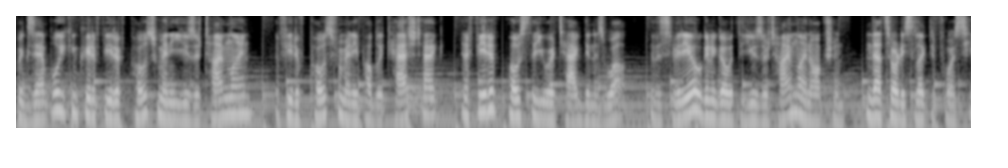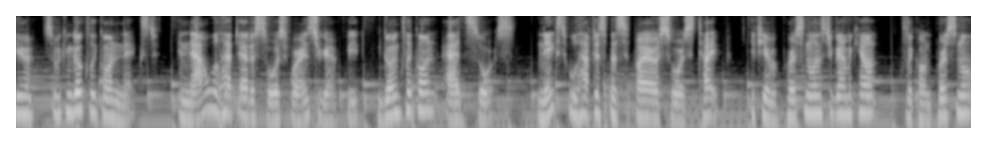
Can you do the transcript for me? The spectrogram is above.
For example, you can create a feed of posts from any user timeline, a feed of posts from any public hashtag, and a feed of posts that you are tagged in as well. For this video, we're going to go with the user timeline option, and that's already selected for us here, so we can go click on next. And now we'll have to add a source for our Instagram feed. Go and click on add source. Next, we'll have to specify our source type. If you have a personal Instagram account, click on personal,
